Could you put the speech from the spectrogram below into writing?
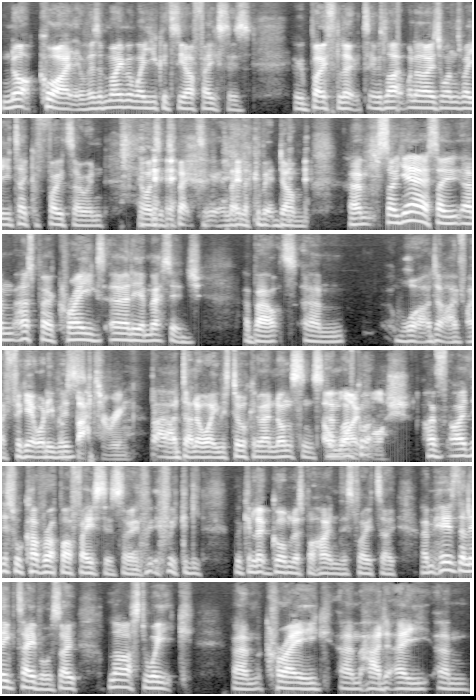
Not quite. There was a moment where you could see our faces. We both looked. It was like one of those ones where you take a photo and no one's expecting it, and they look a bit dumb. Um, so yeah. So um, as per Craig's earlier message about um, what I, don't, I, forget what he was battering. I don't know what he was talking about. Nonsense. A um, whitewash. I've got, I've, I, this will cover up our faces, so if, if we can we can look gormless behind this photo. Um, here's the league table. So last week, um, Craig um, had a um,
